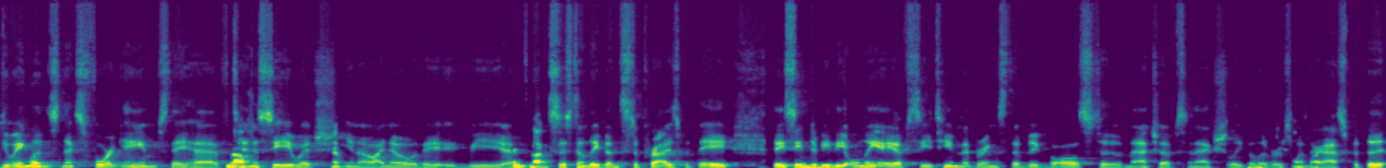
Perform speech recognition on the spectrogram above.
New England's next four games, they have no. Tennessee, which yep. you know I know they we have consistently been surprised, but they they seem to be the only AFC team that brings the big balls to matchups and actually delivers when they're asked. But the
